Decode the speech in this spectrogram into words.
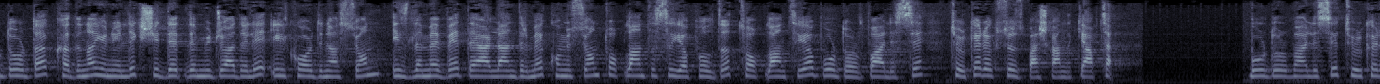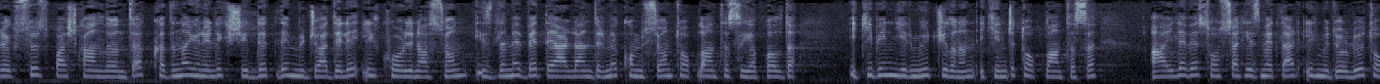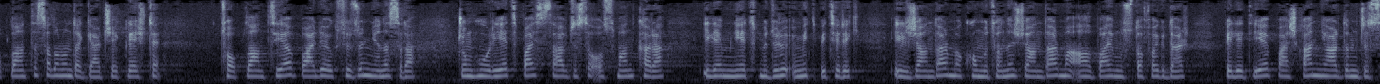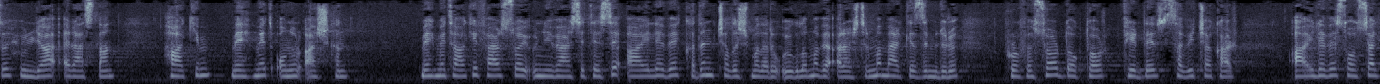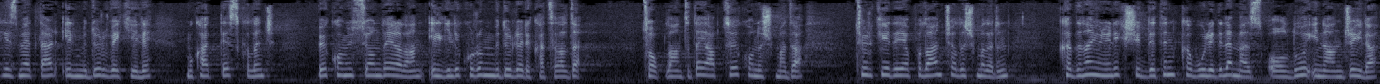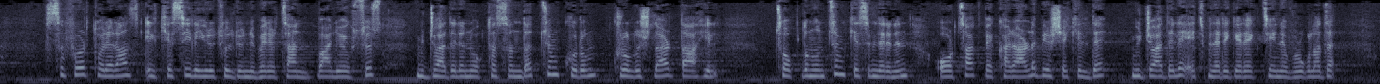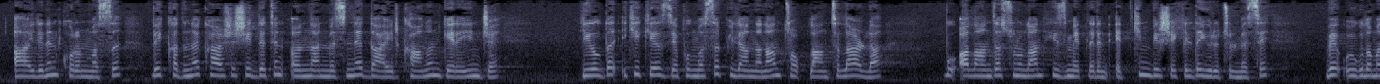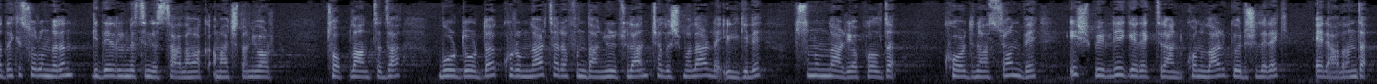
Burdur'da kadına yönelik şiddetle mücadele il koordinasyon, izleme ve değerlendirme komisyon toplantısı yapıldı. Toplantıya Burdur Valisi Türker Öksüz başkanlık yaptı. Burdur Valisi Türker Öksüz başkanlığında kadına yönelik şiddetle mücadele il koordinasyon, izleme ve değerlendirme komisyon toplantısı yapıldı. 2023 yılının ikinci toplantısı Aile ve Sosyal Hizmetler İl Müdürlüğü toplantı salonunda gerçekleşti. Toplantıya Vali Öksüz'ün yanı sıra Cumhuriyet Başsavcısı Osman Kara, İl Emniyet Müdürü Ümit Bitirik, İl Jandarma Komutanı Jandarma Albay Mustafa Güder, Belediye Başkan Yardımcısı Hülya Eraslan, Hakim Mehmet Onur Aşkın, Mehmet Akif Ersoy Üniversitesi Aile ve Kadın Çalışmaları Uygulama ve Araştırma Merkezi Müdürü Profesör Doktor Firdevs Savi Çakar, Aile ve Sosyal Hizmetler İl Müdür Vekili Mukaddes Kılınç ve komisyonda yer alan ilgili kurum müdürleri katıldı. Toplantıda yaptığı konuşmada Türkiye'de yapılan çalışmaların kadına yönelik şiddetin kabul edilemez olduğu inancıyla sıfır tolerans ilkesiyle yürütüldüğünü belirten Vali Öksüz, mücadele noktasında tüm kurum, kuruluşlar dahil toplumun tüm kesimlerinin ortak ve kararlı bir şekilde mücadele etmeleri gerektiğini vurguladı. Ailenin korunması ve kadına karşı şiddetin önlenmesine dair kanun gereğince yılda iki kez yapılması planlanan toplantılarla bu alanda sunulan hizmetlerin etkin bir şekilde yürütülmesi ve uygulamadaki sorunların giderilmesini sağlamak amaçlanıyor. Toplantıda Burdur'da kurumlar tarafından yürütülen çalışmalarla ilgili sunumlar yapıldı. Koordinasyon ve işbirliği gerektiren konular görüşülerek ele alındı.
